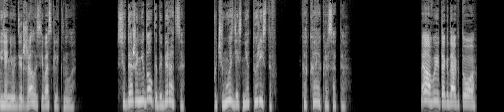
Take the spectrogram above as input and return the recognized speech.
Я не удержалась и воскликнула. «Сюда же недолго добираться. Почему здесь нет туристов? Какая красота!» «А вы тогда кто?»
